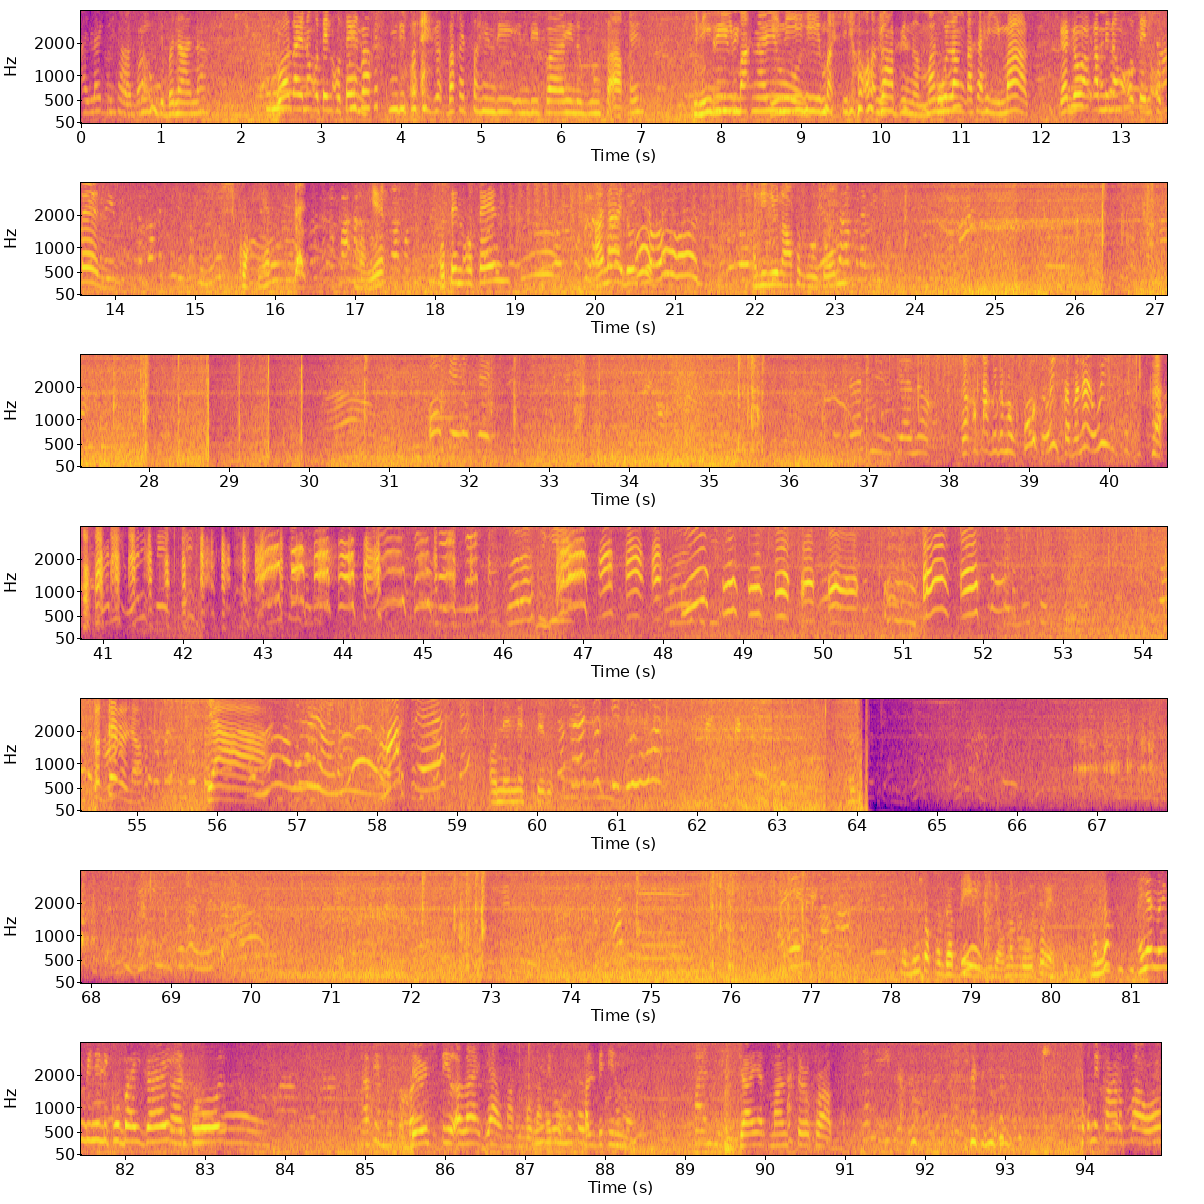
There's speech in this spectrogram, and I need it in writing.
I like the saging, the banana. Gawa tayo ng uten-uten. Bakit hindi pa siga, bakit pa hindi hindi pa hinog yung sa akin? Hinihima, na yun. hinihimas yun. Grabe naman. Kulang ka sa himas. Gagawa kami ng uten-uten. Shh, quiet. Quiet. Uten-uten. Ana, I don't have... Naliliw na ako sa gutom. Si, si ano, kakapagod na mag-post. Uy, tama na, uy. Wari, wari, peste. Para, sige na. Totero na. Yeah. Mamaya na. Mate! O, nenester. Tatay ka schedule Nagluto kagabi. Hindi ako nagluto eh. Hala. Ayan o yung binili ko, bye guy. Yung kuhol. They're still alive. Yeah, makibo, makibo. Kalbitin mo. Giant monster crabs. so, kung may karpa, oh.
